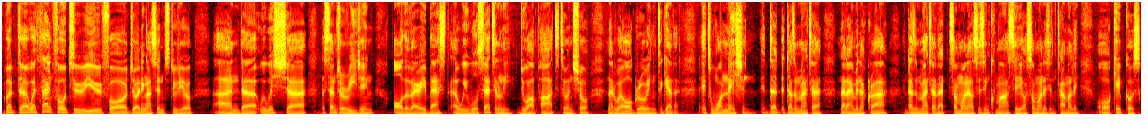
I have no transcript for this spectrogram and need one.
but uh, we're thankful to you for joining us in studio. And uh, we wish uh, the Central region all the very best. Uh, we will certainly do our part to ensure that we're all growing together. It's one nation. It, do, it doesn't matter that I'm in Accra. It doesn't matter that someone else is in Kumasi or someone is in Tamale or Cape Coast.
